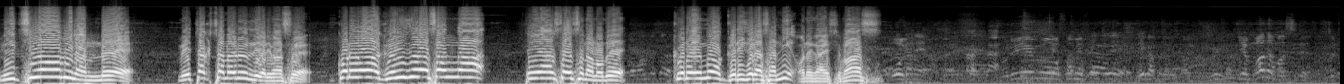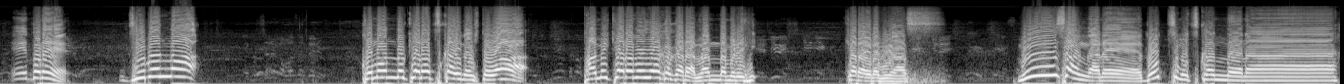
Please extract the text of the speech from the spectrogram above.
日曜日なんで、めちゃくちゃなルールでやります。これはグリグラさんが提案したやつなので、クレームはグリグラさんにお願いします。えーとね、自分がコマンドキャラ使いの人は、タメキャラの中からランダムでキャラ選びます。ムーさんがね、どっちも使うんだよな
